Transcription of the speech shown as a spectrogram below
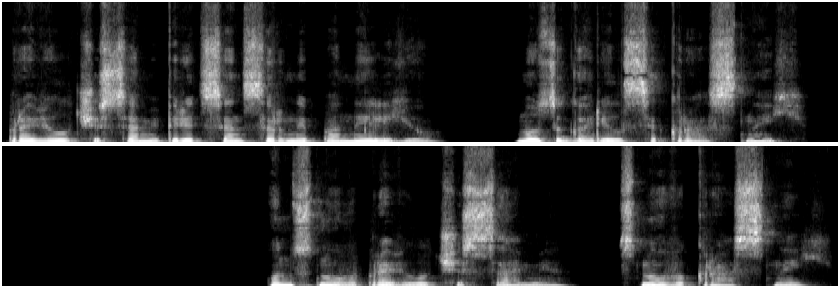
провел часами перед сенсорной панелью, но загорелся красный. Он снова провел часами. Снова красный.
